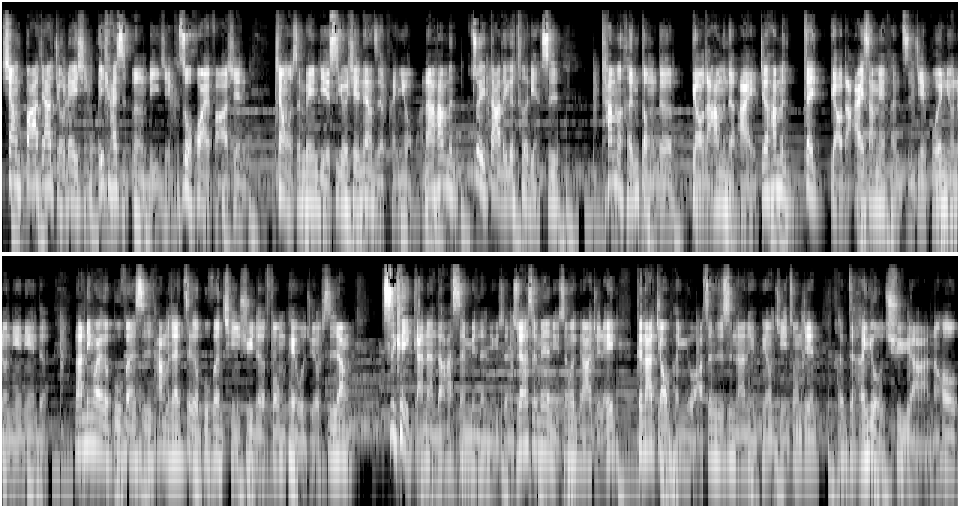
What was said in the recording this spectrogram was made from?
像八加九类型，我一开始不能理解，可是我后来发现，像我身边也是有一些那样子的朋友嘛，那他们最大的一个特点是，他们很懂得表达他们的爱，就他们在表达爱上面很直接，不会扭扭捏捏的。那另外一个部分是，他们在这个部分情绪的丰沛，我觉得是让是可以感染到他身边的女生，所以他身边的女生会跟他觉得，哎、跟他交朋友啊，甚至是男女朋友，其实中间很很有趣啊，然后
